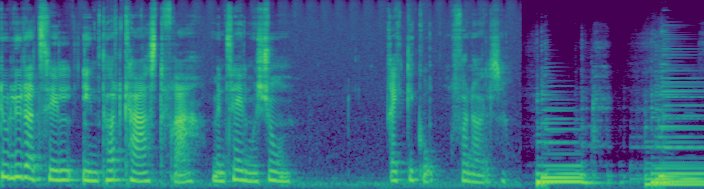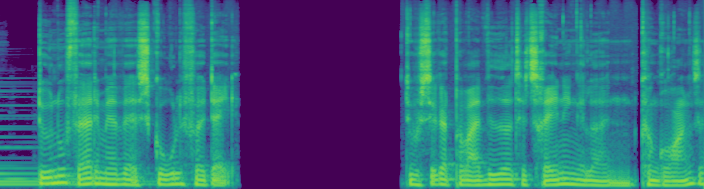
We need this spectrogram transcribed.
Du lytter til en podcast fra Mental Motion. Rigtig god fornøjelse. Du er nu færdig med at være i skole for i dag. Du er sikkert på vej videre til træning eller en konkurrence.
